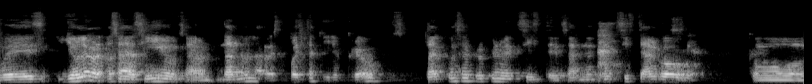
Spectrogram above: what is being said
Pues yo, la verdad, o sea, sí, o sea, dando la respuesta que yo creo, pues tal cosa creo que no existe, o sea, no, existe algo como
